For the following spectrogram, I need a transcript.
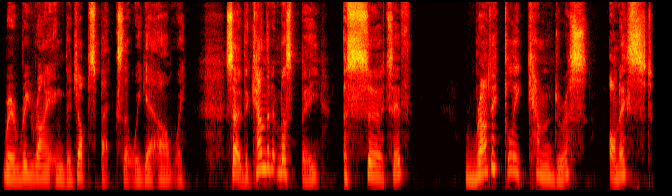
we're rewriting the job specs that we get, aren't we? So the candidate must be assertive, radically candorous, honest,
